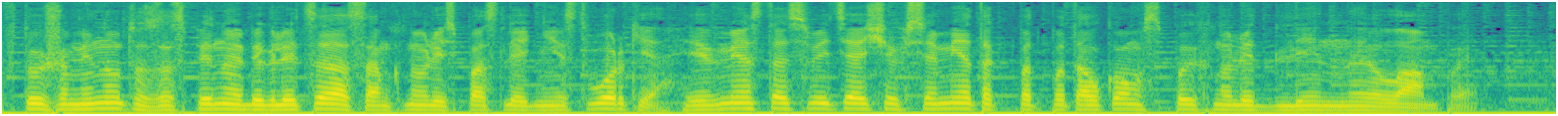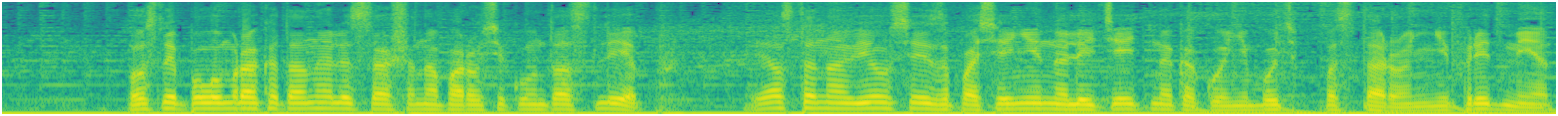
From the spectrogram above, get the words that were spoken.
В ту же минуту за спиной беглеца сомкнулись последние створки, и вместо светящихся меток под потолком вспыхнули длинные лампы. После полумрака тоннеля Саша на пару секунд ослеп и остановился из опасений налететь на какой-нибудь посторонний предмет.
